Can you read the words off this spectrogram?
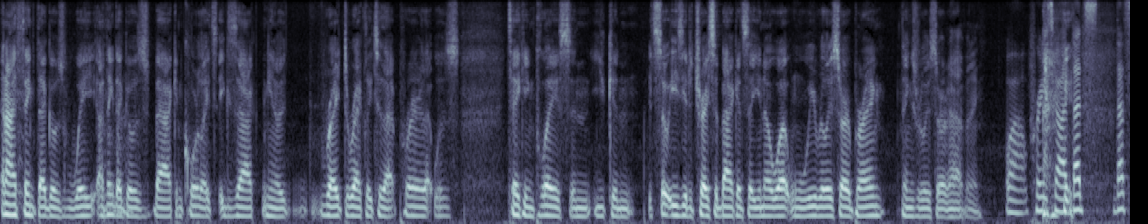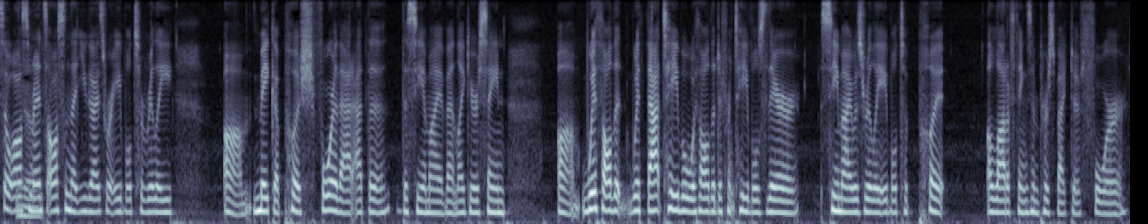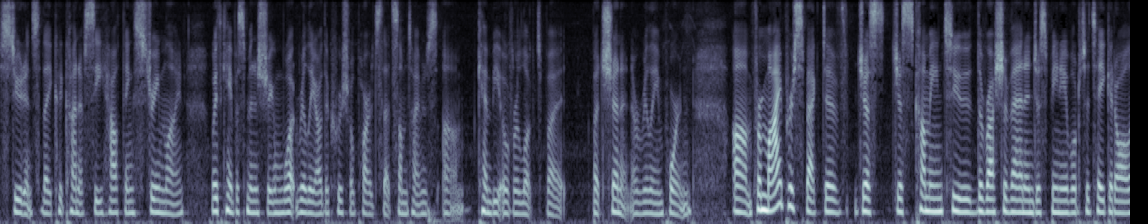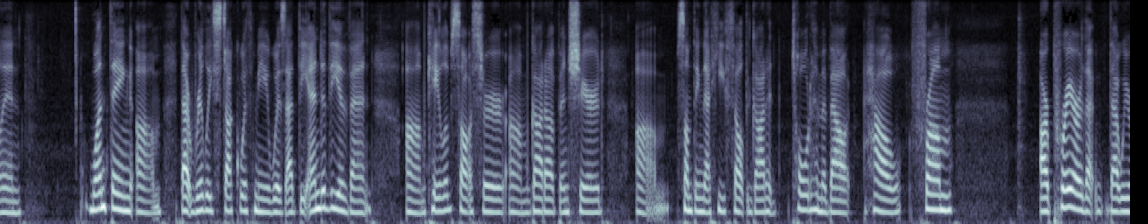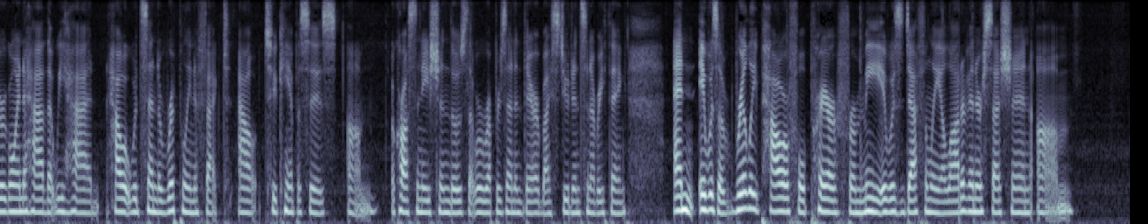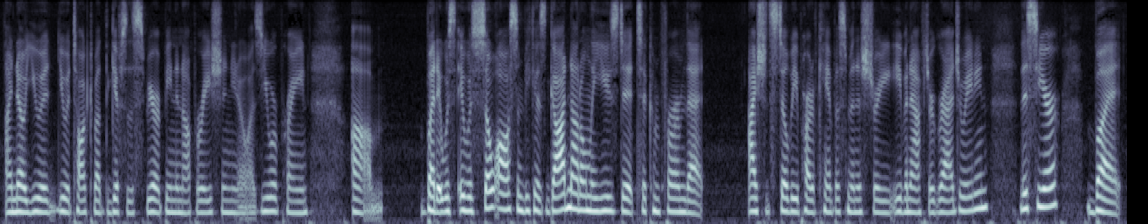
and I think that goes way. I think that goes back and correlates exact. You know, right directly to that prayer that was taking place, and you can. It's so easy to trace it back and say, you know what? When we really started praying, things really started happening. Wow, praise God. That's that's so awesome. Yeah. And it's awesome that you guys were able to really um, make a push for that at the the CMI event. Like you were saying, um, with all the with that table, with all the different tables there, CMI was really able to put a lot of things in perspective for students so they could kind of see how things streamline with campus ministry and what really are the crucial parts that sometimes um, can be overlooked but but shouldn't are really important. Um, from my perspective, just just coming to the Rush event and just being able to take it all in, one thing um, that really stuck with me was at the end of the event, um, Caleb Saucer um, got up and shared um, something that he felt God had told him about how from our prayer that that we were going to have that we had how it would send a rippling effect out to campuses um, across the nation those that were represented there by students and everything and it was a really powerful prayer for me. It was definitely a lot of intercession. Um, I know you had you had talked about the gifts of the Spirit being in operation, you know, as you were praying. Um, but it was it was so awesome because God not only used it to confirm that I should still be part of campus ministry even after graduating this year, but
